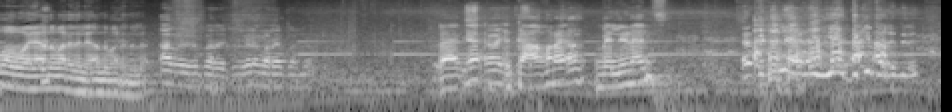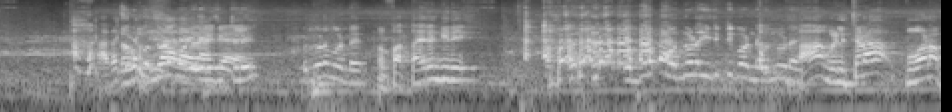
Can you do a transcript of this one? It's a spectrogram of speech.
പോ പോ, ഞാൻ ഒന്നും പറയുന്നില്ല ഒന്നും പറയുന്നില്ല. പറഞ്ഞു ബെല്ലി ഡാൻസ് പത്തായിരം ഗിനി ഒന്നുകൂടെ ഒന്നുകൂടെ ഈജിപ്തിൽ പോണ്ടേ ഒന്നുകൂടെ? ആ വിളിച്ചടാ പോണം.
